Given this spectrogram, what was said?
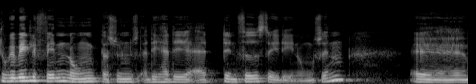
du kan virkelig finde nogen, der synes, at det her det er den fedeste idé nogensinde. Øh,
